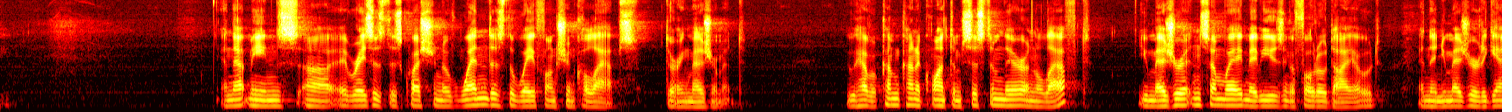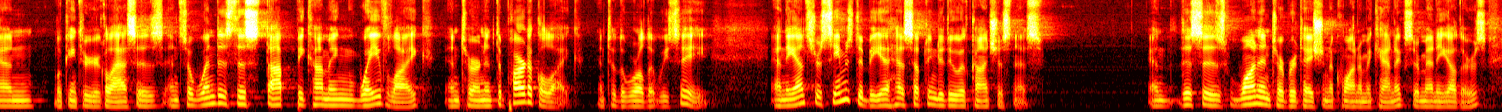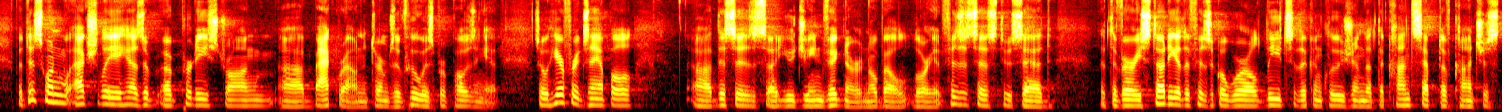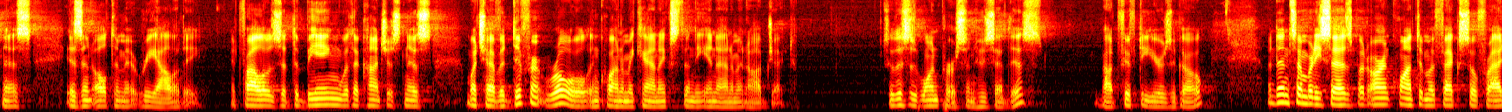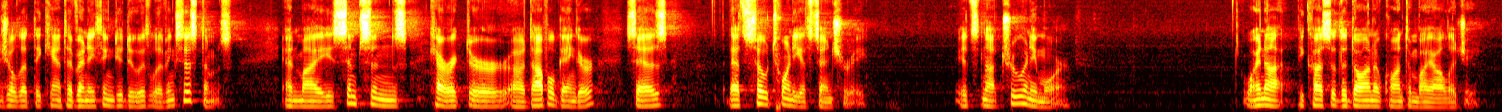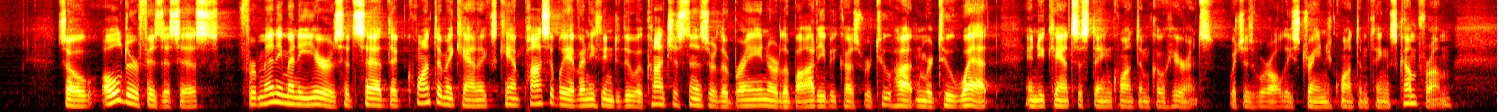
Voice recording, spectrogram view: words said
And that means uh, it raises this question of when does the wave function collapse? during measurement. You have some kind of quantum system there on the left. You measure it in some way, maybe using a photodiode, and then you measure it again looking through your glasses. And so when does this stop becoming wave-like and turn into particle-like, into the world that we see? And the answer seems to be it has something to do with consciousness. And this is one interpretation of quantum mechanics. There are many others. But this one actually has a, a pretty strong uh, background in terms of who is proposing it. So, here, for example, uh, this is uh, Eugene Wigner, a Nobel laureate physicist, who said that the very study of the physical world leads to the conclusion that the concept of consciousness is an ultimate reality. It follows that the being with a consciousness must have a different role in quantum mechanics than the inanimate object. So, this is one person who said this about 50 years ago. And then somebody says, but aren't quantum effects so fragile that they can't have anything to do with living systems? And my Simpsons character, uh, Doppelganger, says, that's so 20th century. It's not true anymore. Why not? Because of the dawn of quantum biology. So, older physicists, for many, many years, had said that quantum mechanics can't possibly have anything to do with consciousness or the brain or the body because we're too hot and we're too wet and you can't sustain quantum coherence, which is where all these strange quantum things come from.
